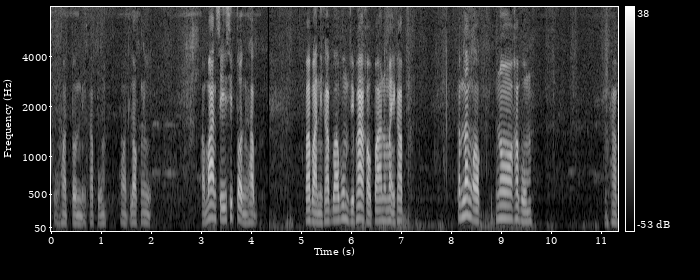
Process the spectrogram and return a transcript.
ปลูกหอดต้นนี่ครับผมหอดล็อกนี่ประมาณสี่สิบต้นครับป้าบานนี่ครับว่าพุ่มสิผ้าเขาปลาหน่อไม้ครับกำลังออกนอครับผมครับ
